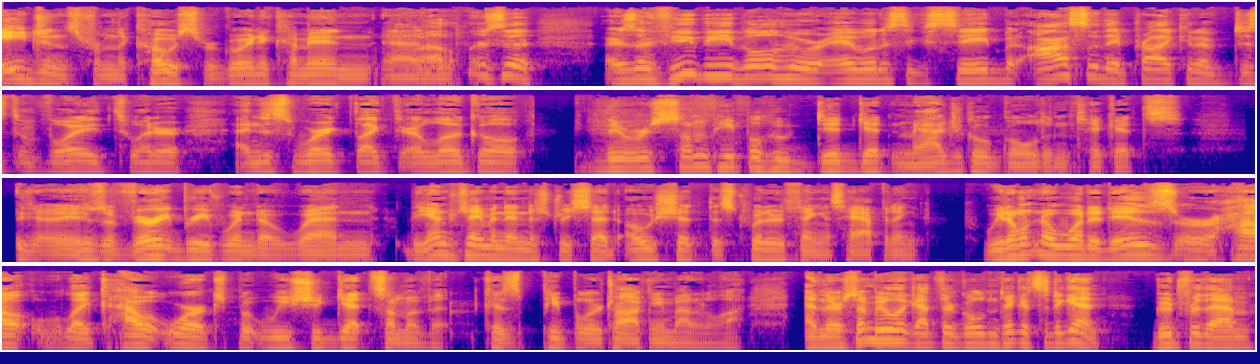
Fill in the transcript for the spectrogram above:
agents from the coast were going to come in and well, there's a there's a few people who were able to succeed, but honestly, they probably could have just avoided Twitter and just worked like their local. there were some people who did get magical golden tickets. It was a very brief window when the entertainment industry said, "Oh shit, this Twitter thing is happening. We don't know what it is or how like how it works, but we should get some of it because people are talking about it a lot." And there are some people that got their golden tickets, and again, good for them.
